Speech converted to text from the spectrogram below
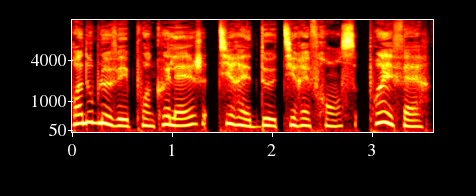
www.colège-2-france.fr.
